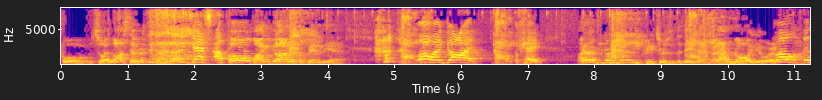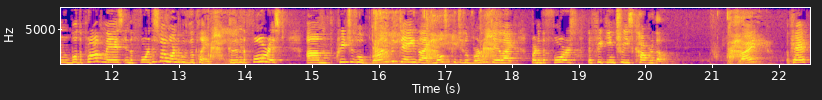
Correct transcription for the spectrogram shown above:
Oh, so I lost everything when I died? Yes, I'll Oh my god, that's a pain in the ass. Oh my god. Okay. I thought you never get any creatures in the daytime, and I have no idea where Well, it's and well, the problem is in the forest. This is why I wanted to move the plain because in the forest, um, creatures will burn in the daylight. Most creatures will burn in the daylight, but in the forest, the freaking trees cover them. Right? Okay.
